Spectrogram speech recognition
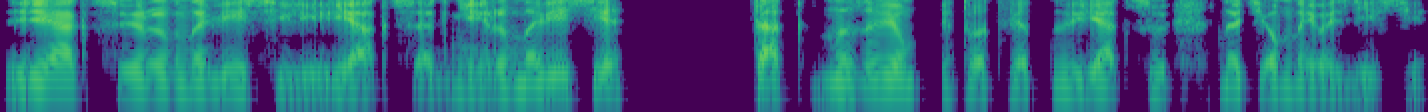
Реакция равновесия или реакция огней равновесия — так назовем эту ответную реакцию на темное воздействие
